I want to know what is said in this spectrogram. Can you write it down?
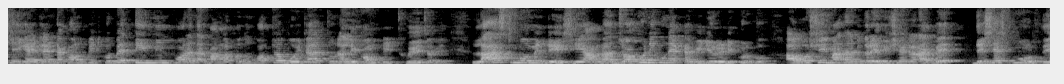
সেই গাইডলাইনটা কমপ্লিট করবে। তিন দিন পরে তার বাংলা প্রথম পত্র বইটা টোটালি কমপ্লিট হয়ে যাবে। লাস্ট মোমেন্টে এসে আমরা যখনই কোনো একটা ভিডিও রেডি করব, অবশ্যই মাথার ভিতরে এই বিষয়টা রাখবে যে শেষ মুহূর্তে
